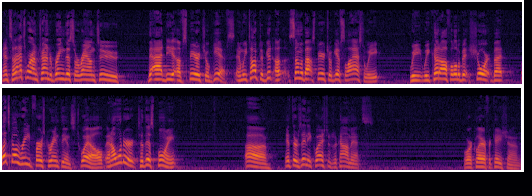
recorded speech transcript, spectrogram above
And so that's where I'm trying to bring this around to the idea of spiritual gifts. And we talked a good, uh, some about spiritual gifts last week. We, we cut off a little bit short, but let's go read 1 Corinthians 12. And I wonder to this point uh, if there's any questions or comments or clarifications.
